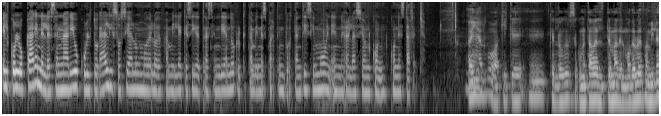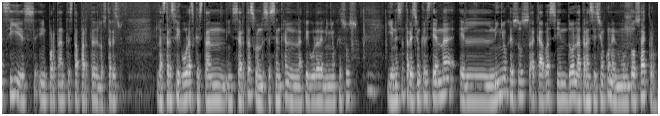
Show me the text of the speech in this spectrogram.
el colocar en el escenario cultural y social un modelo de familia que sigue trascendiendo, creo que también es parte importantísimo en, relación con esta fecha. Hay yeah. algo aquí que, eh, que luego se comentaba el tema del modelo de familia. Sí, es importante esta parte de los tres, las tres figuras que están insertas, donde se centra en la figura del niño Jesús. Mm. Y en esta tradición cristiana, el niño Jesús acaba siendo la transición con el mundo sacro,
